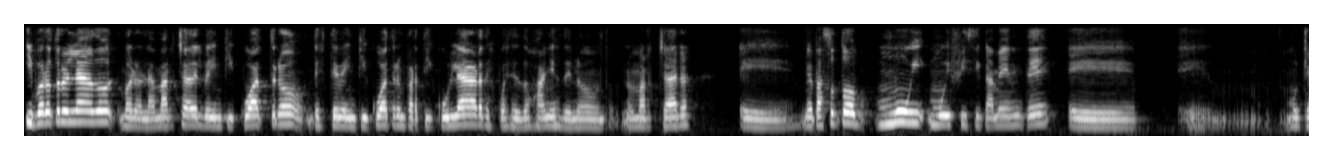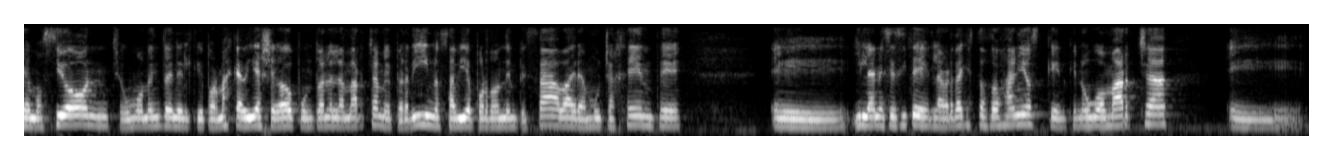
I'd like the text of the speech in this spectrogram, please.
Y por otro lado, bueno, la marcha del 24, de este 24 en particular, después de dos años de no, no marchar, eh, me pasó todo muy, muy físicamente, mucha emoción, llegó un momento en el que por más que había llegado puntual a la marcha, me perdí, no sabía por dónde empezaba, era mucha gente, eh, y la necesité. La verdad que estos dos años que, que no hubo marcha, eh,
